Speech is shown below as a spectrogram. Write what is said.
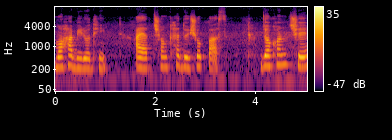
মহাবিরোধী। আয়াত সংখ্যা দুইশো পাঁচ। যখন সে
